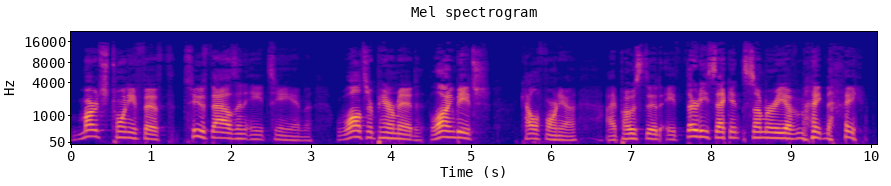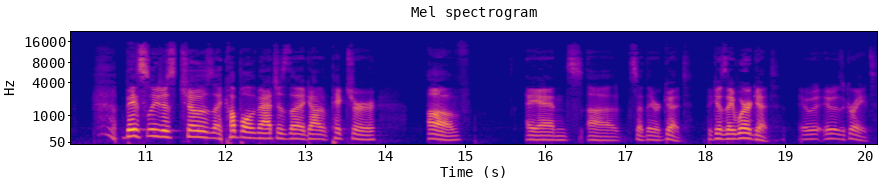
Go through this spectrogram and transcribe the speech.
March 25th, 2018, Walter Pyramid, Long Beach, California. I posted a 30 second summary of my night. Basically, just chose a couple of matches that I got a picture of and uh, said they were good because they were good. It, w- it was great.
